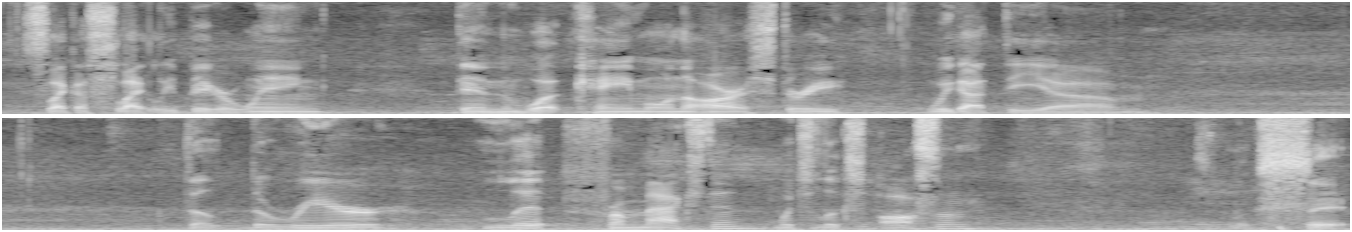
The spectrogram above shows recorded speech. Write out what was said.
It's like a slightly bigger wing than what came on the RS3. We got the um, the the rear lip from Maxton, which looks awesome. Looks sick.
